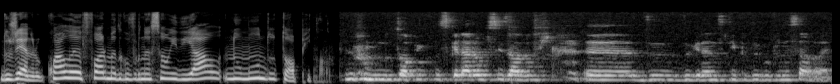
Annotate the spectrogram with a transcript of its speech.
Do género, qual a forma de governação ideal no mundo utópico? No mundo utópico, se calhar não precisávamos eh, de, de grande tipo de governação, não é?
